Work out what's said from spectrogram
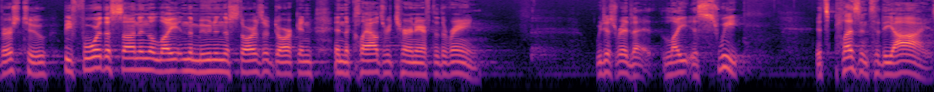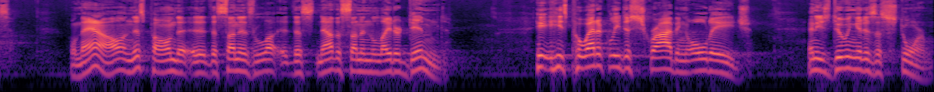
verse 2, before the sun and the light and the moon and the stars are darkened and the clouds return after the rain. We just read that light is sweet, it's pleasant to the eyes. Well, now in this poem, the, uh, the sun is this, now the sun and the light are dimmed. He, he's poetically describing old age, and he's doing it as a storm.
